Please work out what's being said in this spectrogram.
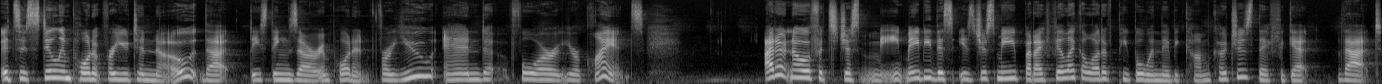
It's still important for you to know that these things are important for you and for your clients. I don't know if it's just me. Maybe this is just me, but I feel like a lot of people, when they become coaches, they forget that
